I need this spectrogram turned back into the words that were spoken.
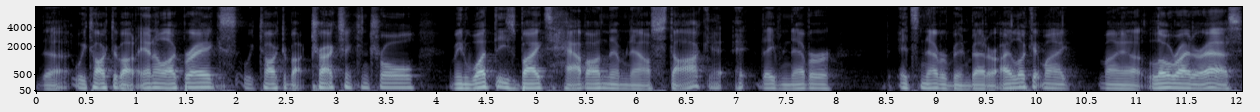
The we talked about analog brakes. We talked about traction control. I mean, what these bikes have on them now, stock, eh, eh, they've never. It's never been better. I look at my my uh, Lowrider S,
